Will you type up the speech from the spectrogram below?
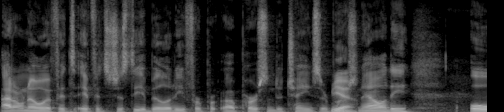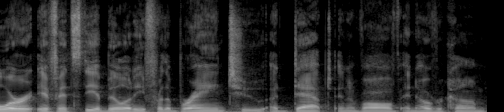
I don't know if it's if it's just the ability for a person to change their Yeah. Personality, or if it's the ability for the brain to adapt and evolve and overcome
